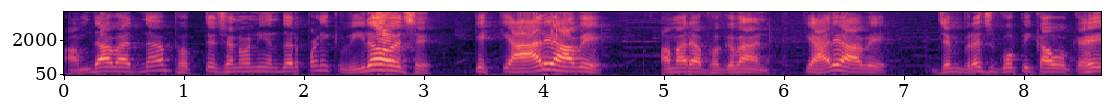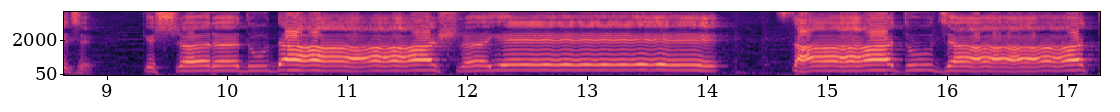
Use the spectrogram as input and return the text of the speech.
અમદાવાદના ભક્તજનોની અંદર પણ એક વિરહ છે કે ક્યારે આવે અમારા ભગવાન, ક્યારે આવે? જેમ વ્રજ ગોપિકાઓ કહે છે કે શરદુદાશ્રયે સાધુ જાત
